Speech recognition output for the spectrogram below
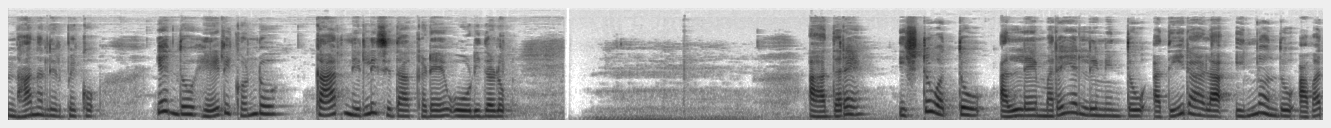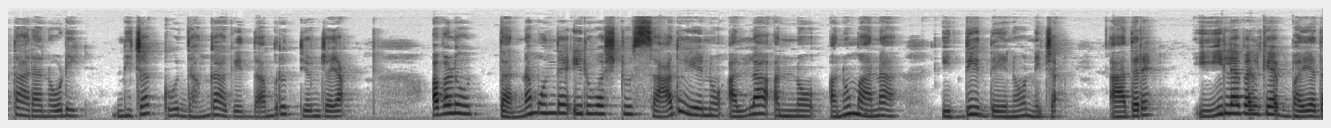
ನಾನಲ್ಲಿರಬೇಕು ಎಂದು ಹೇಳಿಕೊಂಡು ಕಾರ್ ನಿಲ್ಲಿಸಿದ ಕಡೆ ಓಡಿದಳು. ಆದರೆ ಇಷ್ಟು ಹೊತ್ತು ಅಲ್ಲೇ ಮರೆಯಲ್ಲಿ ನಿಂತು ಅದೀರಾಳ ಇನ್ನೊಂದು ಅವತಾರ ನೋಡಿ ನಿಜಕ್ಕೂ ದಂಗಾಗಿದ್ದ ಮೃತ್ಯುಂಜಯ. ಅವಳು ತನ್ನ ಮುಂದೆ ಇರುವಷ್ಟು ಸಾಧು ಏನು ಅಲ್ಲ ಅನ್ನೋ ಅನುಮಾನ ಇದ್ದಿದ್ದೇನೋ ನಿಜ. ಆದರೆ ಈ ಲೆವೆಲ್ಗೆ ಭಯದ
